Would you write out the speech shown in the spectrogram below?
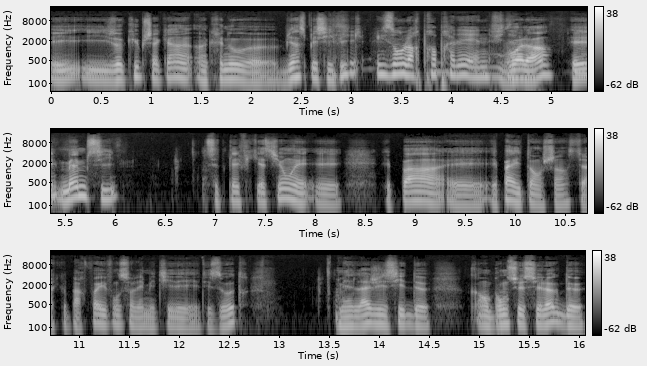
et ils occupent chacun un créneau euh, bien spécifique. Ils ont leur propre ADN finalement. Voilà, et mmh. même si cette qualification est, est, est pas, est, est, pas étanche, hein. c'est-à-dire que parfois ils vont sur les métiers des, des autres, mais là j'ai essayé de, en bon sociologue, de,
